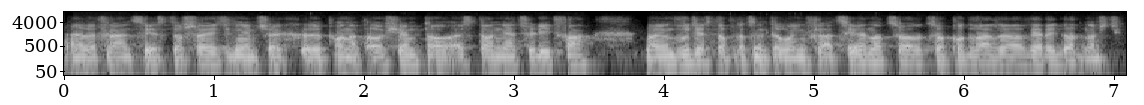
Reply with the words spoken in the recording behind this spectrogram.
we Francji jest to 6, w Niemczech ponad 8, to Estonia czy Litwa mają 20% inflację, no co, co podważa wiarygodność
